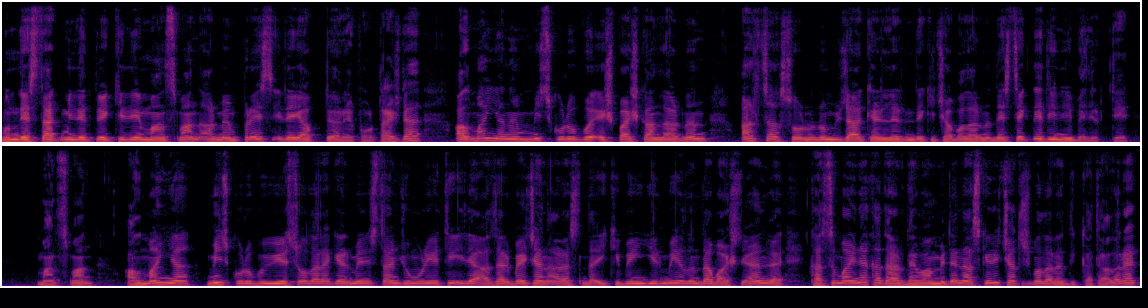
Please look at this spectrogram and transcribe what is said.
Bundestag milletvekili Mansman Armen Press ile yaptığı reportajda Almanya'nın MIS grubu eş başkanlarının Artsakh sorununun müzakerelerindeki çabalarını desteklediğini belirtti. Mansman, Almanya, Minsk grubu üyesi olarak Ermenistan Cumhuriyeti ile Azerbaycan arasında 2020 yılında başlayan ve Kasım ayına kadar devam eden askeri çatışmalara dikkate alarak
